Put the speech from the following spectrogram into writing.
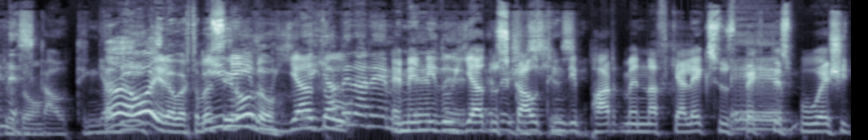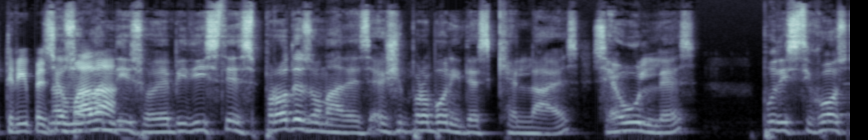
Είναι τούτο. scouting. Ε, γιατί- όχι ρε, Βέρτο, πες τη Είναι η ρόλο. δουλειά Ε, του, για μένα ναι, είναι ναι, η ναι, δουλειά δεν του έχει scouting σχέση. department να διαλέξει τους Ε, παίχτες που έχει τρύπες η Να σου ομάδα. απαντήσω, επειδή στις πρώτες ομάδες έχει προπονητές κελάες, σε ούλες, που δυστυχώς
